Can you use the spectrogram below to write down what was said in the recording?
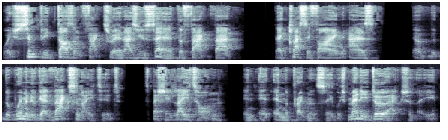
which simply doesn't factor in, as you said, the fact that they're classifying as uh, the women who get vaccinated, especially late on in, in, in the pregnancy, which many do actually,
